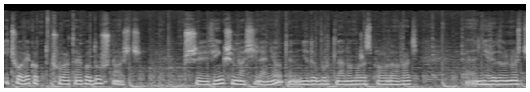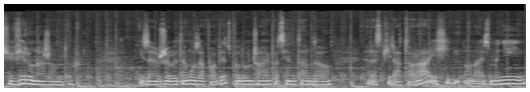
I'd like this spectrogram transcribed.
i człowiek odczuwa to jako duszność przy większym nasileniu ten niedobór tlenu może spowodować e, niewydolność wielu narządów. I żeby temu zapobiec, podłączamy pacjenta do respiratora. Jeśli ona jest mniej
